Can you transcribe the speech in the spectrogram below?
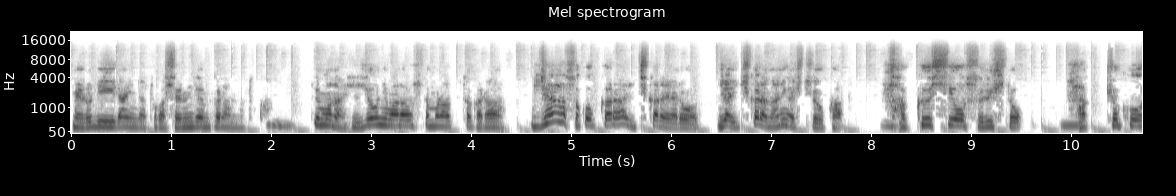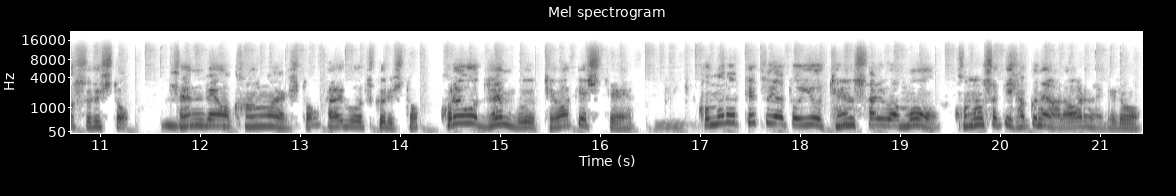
メロディーラインだとか宣伝プランだとか、っていうものは非常に学ばせてもらったから、じゃあそこから一からやろう。じゃあ一から何が必要か。作詞をする人、作曲をする人、宣伝を考える人、ライブを作る人、これを全部手分けして、小室哲哉という天才はもうこの先100年現れないけど、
